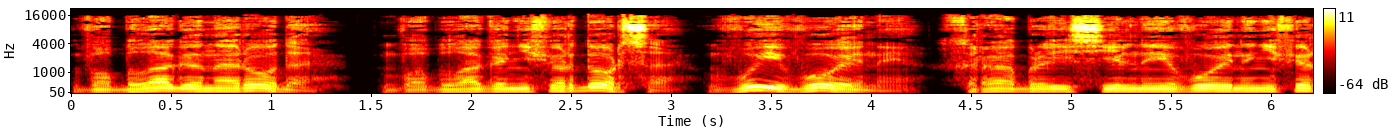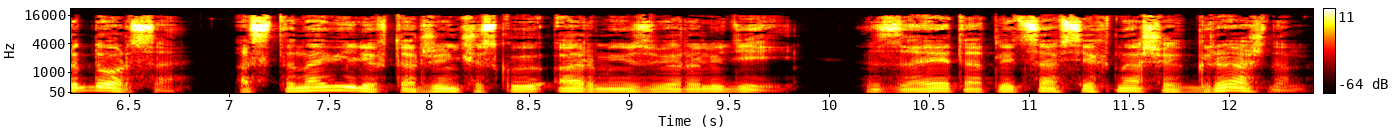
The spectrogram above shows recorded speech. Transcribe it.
«Во благо народа, во благо Нефердорса, вы, воины, храбрые и сильные воины Нефердорса, остановили вторженческую армию зверолюдей. За это от лица всех наших граждан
